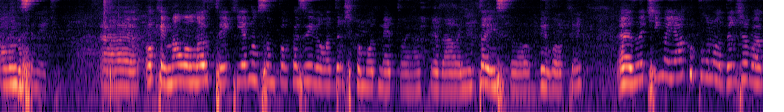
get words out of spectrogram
ali onda se neću. ok, malo low tech, jednom sam pokazivala drškom od metle na predavanju, to je isto bilo ok. E, znači ima jako puno država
